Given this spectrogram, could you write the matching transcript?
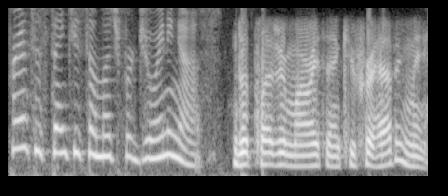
Francis, thank you so much for joining us. It's a pleasure, Mari. Thank you for having me.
